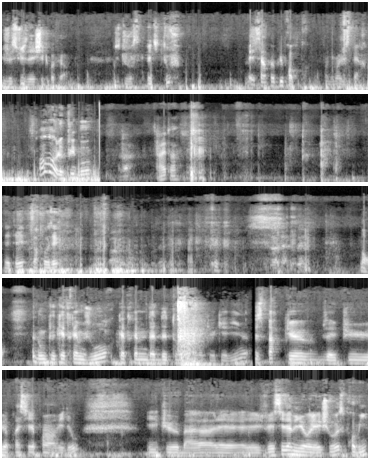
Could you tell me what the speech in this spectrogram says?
je suis allé chez le coiffeur. J'ai toujours cette petite touffe, mais c'est un peu plus propre. Enfin, moi j'espère. Oh, le plus beau. Ça va? Arrête toi? L'été, tu reposer? Bon, donc quatrième jour, quatrième date de tournée avec euh, Kevin. J'espère que vous avez pu apprécier la première vidéo et que bah, les- je vais essayer d'améliorer les choses, promis.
